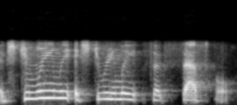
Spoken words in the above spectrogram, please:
extremely, extremely successful.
